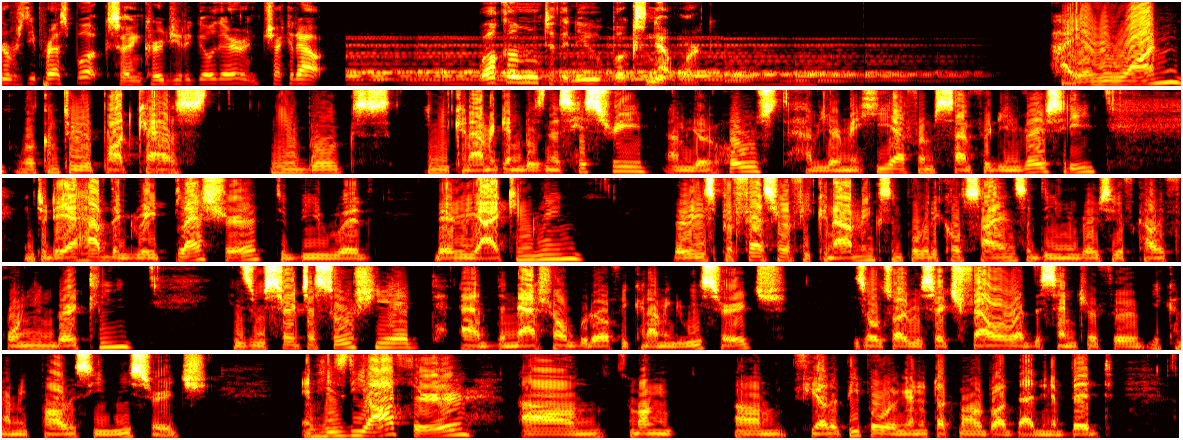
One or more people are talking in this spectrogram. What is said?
Press books. I encourage you to go there and check it out. Welcome to the New Books Network. Hi, everyone. Welcome to your podcast, New Books in Economic and Business History. I'm your host, Javier Mejia from Stanford University. And today I have the great pleasure to be with Barry Eichengreen. Barry is professor of economics and political science at the University of California in Berkeley. He's research associate at the National Bureau of Economic Research. He's also a research fellow at the Center for Economic Policy Research and he's the author, um, among um, a few other people. We're going to talk more about that in a bit.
